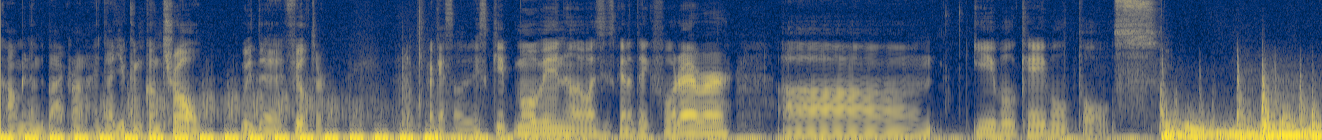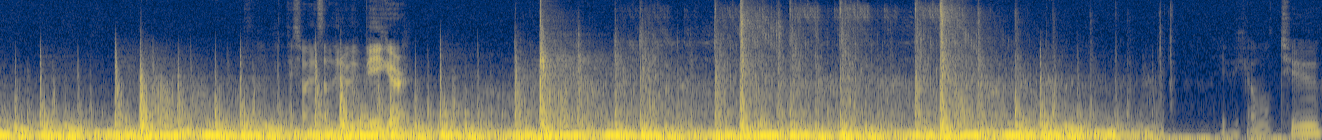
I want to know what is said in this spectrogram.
coming in the background that you can control with the filter. Okay, so let's keep moving, otherwise it's gonna take forever. Um, evil cable pulse. bigger. Level 2.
